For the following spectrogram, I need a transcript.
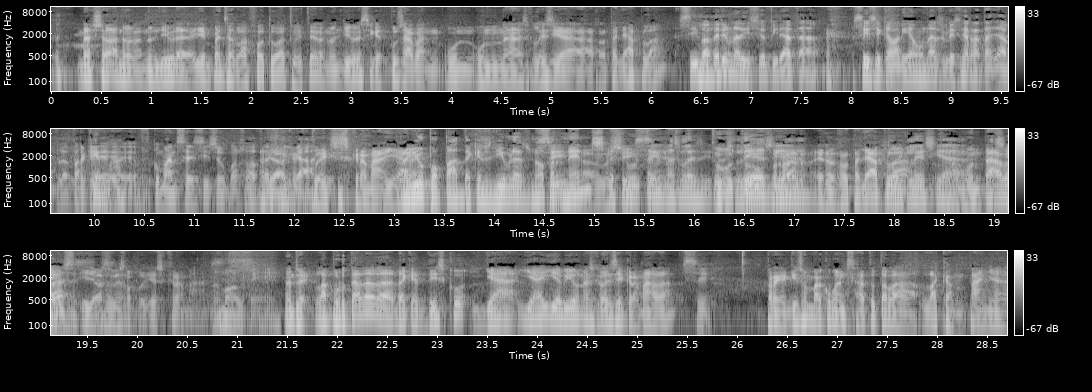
No, això, en un, en un llibre, i hem penjat la foto a Twitter, en un llibre sí que et posaven un, una església retallable, Sí, va haver-hi una edició pirata. Sí, sí, que venia una església retallable perquè comencessis, suposo, a allò que practicar. podessis cremar ja... Rotllo pop-up d'aquests llibres, no?, per nens que surten sí. una església, tu, església... Tu, era retallable, la muntaves passees. i llavors després la podies cremar. No? Molt bé. Doncs bé, la portada d'aquest disco ja, ja hi havia una església cremada, Sí. perquè aquí és on va començar tota la, la campanya...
